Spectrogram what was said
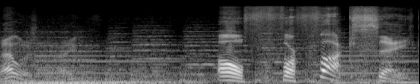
That wasn't right. Oh, for fuck's sake!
